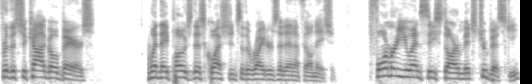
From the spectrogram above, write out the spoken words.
for the Chicago Bears when they posed this question to the writers at NFL Nation? Former UNC star Mitch Trubisky.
